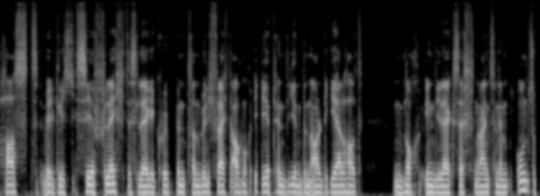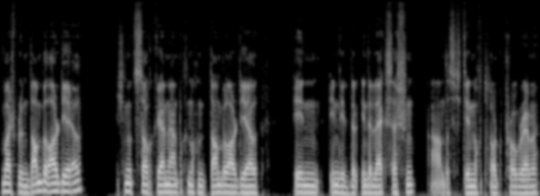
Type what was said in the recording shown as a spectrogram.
hast wirklich sehr schlechtes Leg-Equipment, dann würde ich vielleicht auch noch eher tendieren, den RDL halt noch in die Leg-Session reinzunehmen. Und zum Beispiel ein Dumble-RDL. Ich nutze auch gerne einfach noch ein Dumble-RDL in, in, die, in der Leg-Session, ähm, dass ich den noch dort programme.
